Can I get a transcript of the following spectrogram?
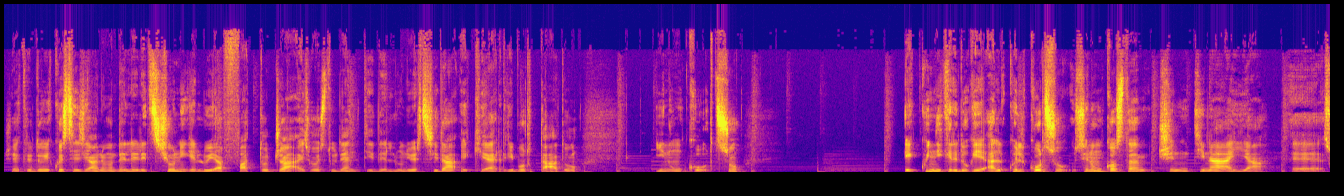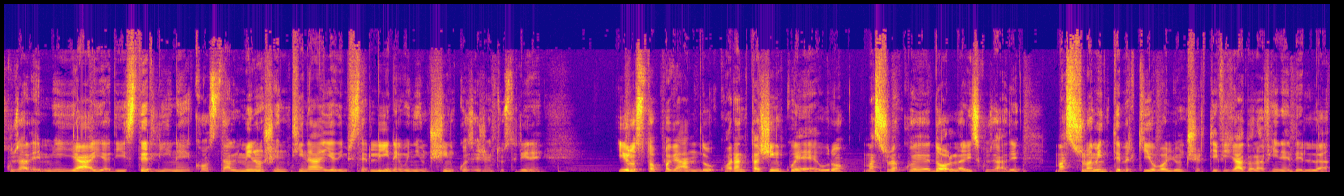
cioè credo che queste siano delle lezioni che lui ha fatto già ai suoi studenti dell'università e che ha riportato in un corso. E quindi credo che quel corso, se non costa centinaia, eh, scusate, migliaia di sterline, costa almeno centinaia di sterline, quindi un 500-600 sterline. Io lo sto pagando 45 euro, ma so- dollari, scusate, ma solamente perché io voglio un certificato alla fine del,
